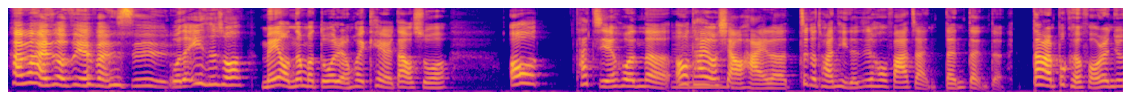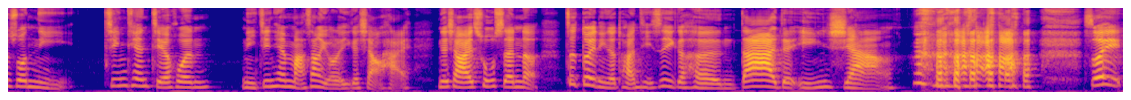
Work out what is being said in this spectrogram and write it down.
他们还是有自己的粉丝。我的意思是说，没有那么多人会 care 到说，哦，他结婚了，哦，他有小孩了，嗯、这个团体的日后发展等等的。当然，不可否认，就是说，你今天结婚，你今天马上有了一个小孩，你的小孩出生了，这对你的团体是一个很大的影响。所以，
